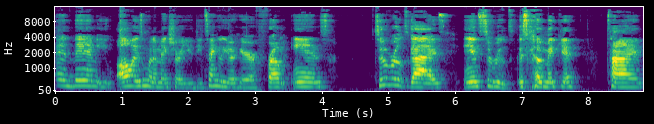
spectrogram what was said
And then you always want to make sure you detangle your hair from ends to roots, guys. Ends to roots. It's going to make your time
